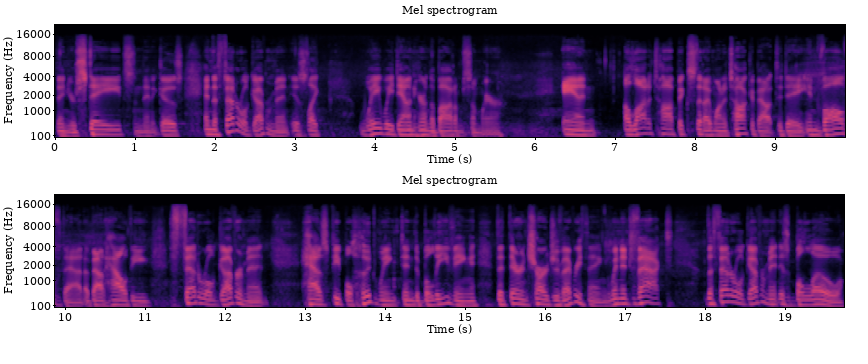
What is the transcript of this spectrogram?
then your states, and then it goes. And the federal government is like way way down here on the bottom somewhere, and a lot of topics that I want to talk about today involve that about how the federal government has people hoodwinked into believing that they're in charge of everything, when in fact, the federal government is below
